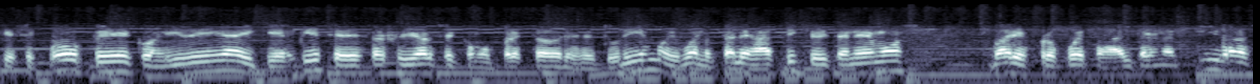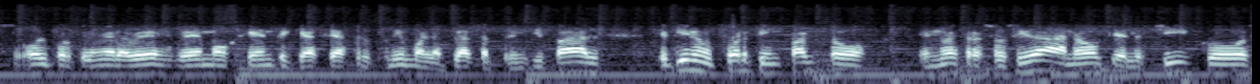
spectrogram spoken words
que se cope con la idea y que empiece a desarrollarse como prestadores de turismo y bueno, tal es así que hoy tenemos varias propuestas alternativas. Hoy por primera vez vemos gente que hace astroturismo en la plaza principal, que tiene un fuerte impacto en nuestra sociedad, ¿no? Que a los chicos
